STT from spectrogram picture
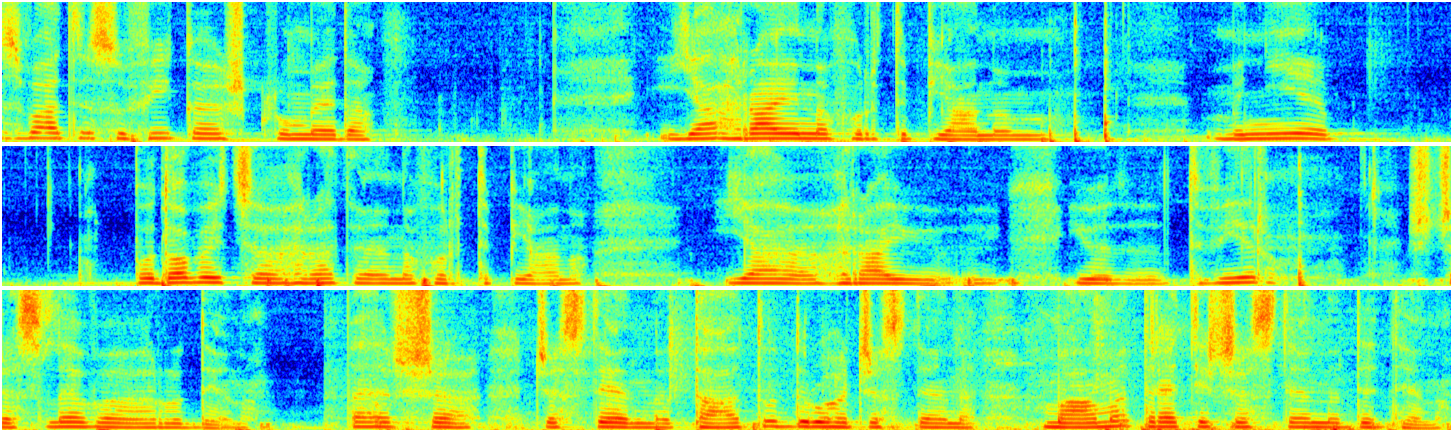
звати Софійка Шкрумида. Я граю на фортепіано. Мені подобається грати на фортепіано. Я граю твір Щаслива родина. Перша частина тато, друга частина мама, третя частина дитина.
